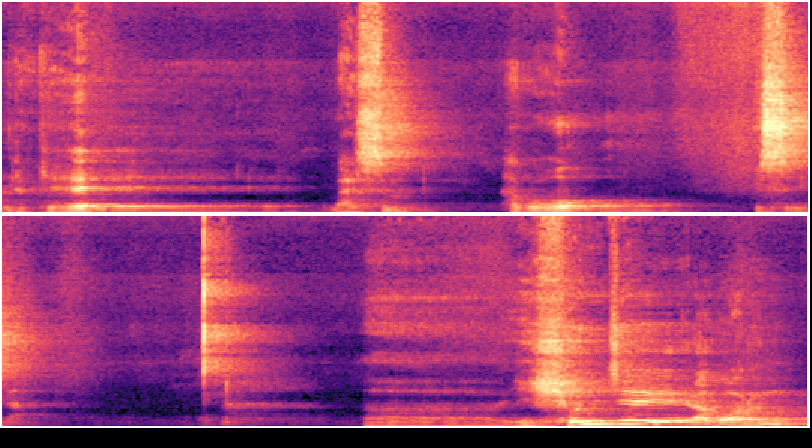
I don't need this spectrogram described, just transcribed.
이렇게 에, 말씀하고 어, 있습니다. 어, 이 현재라고 하는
